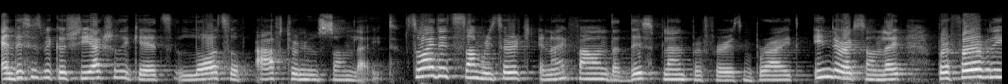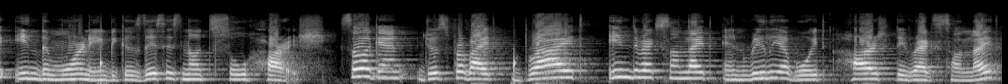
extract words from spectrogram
And this is because she actually gets lots of afternoon sunlight. So I did some research and I found that this plant prefers bright, indirect sunlight, preferably in the morning because this is not so harsh. So again, just provide bright, indirect sunlight and really avoid harsh direct sunlight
